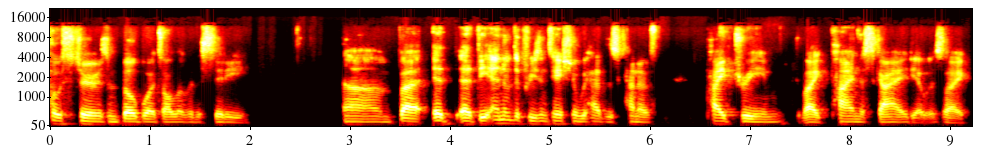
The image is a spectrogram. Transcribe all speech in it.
posters and billboards all over the city. Um, but at, the end of the presentation, we had this kind of pipe dream, like pie in the sky idea. It was like,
